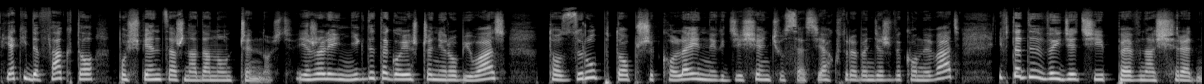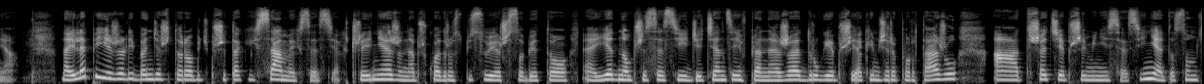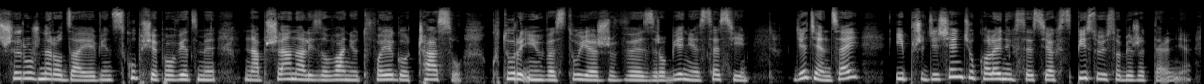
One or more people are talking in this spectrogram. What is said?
jaki de facto poświęcasz na daną czynność. Jeżeli nigdy tego jeszcze nie robiłaś, to zrób to przy kolejnych 10 sesjach, które będziesz wykonywać, i wtedy wyjdzie ci pewna średnia. Najlepiej, jeżeli będziesz to robić przy takich samych sesjach, czyli nie, że na przykład rozpisujesz sobie to e, jedno przy sesji dziecięcej w plenerze, drugie przy jakimś reportażu, a trzecie przy mini sesji. Nie, to są trzy różne rodzaje, więc skup się powiedzmy na przeanalizowaniu Twojego czasu, który inwestujesz w zrobienie sesji dziecięcej i przy 10 kolejnych sesjach spisuj sobie rzetelnie.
